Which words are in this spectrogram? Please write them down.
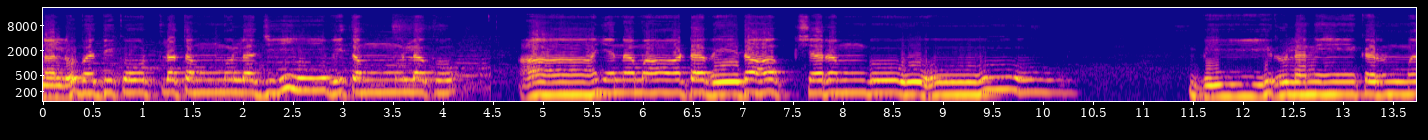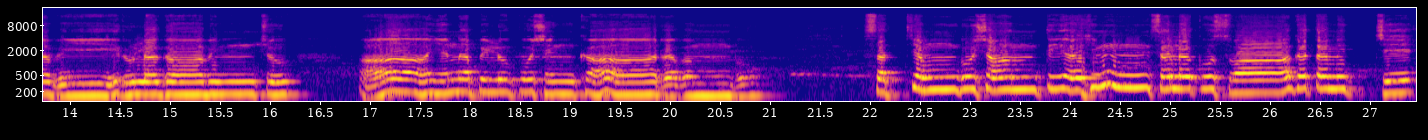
నలుబది కోట్ల తమ్ముల జీవితమ్ములకు ఆయన మాట వేదాక్షరంబూ. వీరులనే కర్మ వీరులగావించు ఆయన పిలుపు శంఖారవంబు సత్యంబు శాంతి అహింసలకు స్వాగతమిచ్చే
